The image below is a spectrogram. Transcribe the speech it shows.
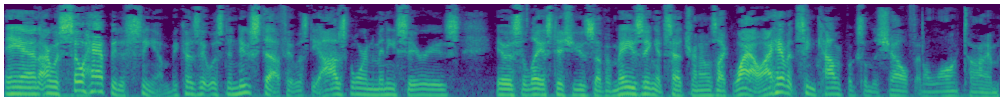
and I was so happy to see them because it was the new stuff. It was the Osborn miniseries. It was the latest issues of Amazing, etc. And I was like, wow, I haven't seen comic books on the shelf in a long time,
